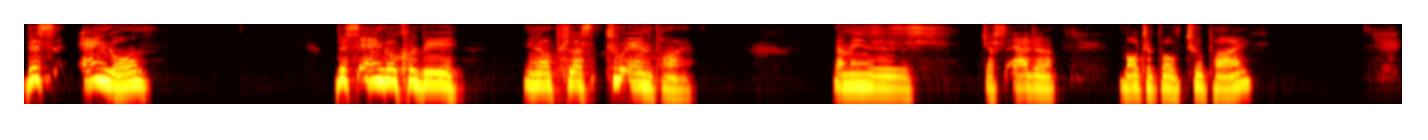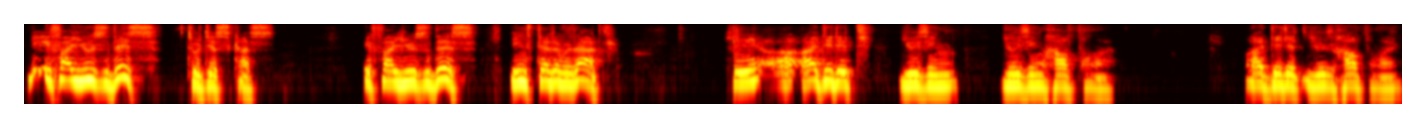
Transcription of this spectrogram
this angle, this angle could be, you know, plus 2n pi. That means is just add a multiple of 2 pi. If I use this to discuss, if I use this instead of that, see, I did it using using half pi. I did it use half pi.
